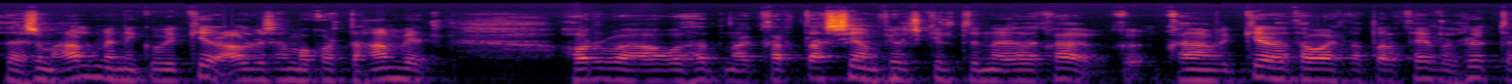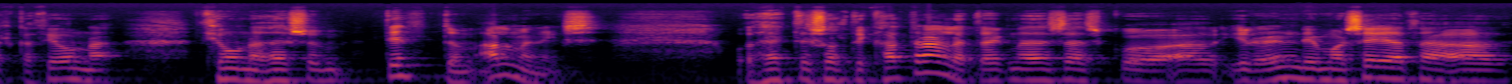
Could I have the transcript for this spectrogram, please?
þessum almenningu við gera alveg saman hvort að hann vil horfa á þarna Kardashian fjölskylduna eða hvað, hvað hann vil gera þá er það bara þeirra hlutverk að þjóna, þjóna þessum dindum almennings. Og þetta er svolítið kaldrænlegt vegna þess að sko að í rauninni má segja það að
